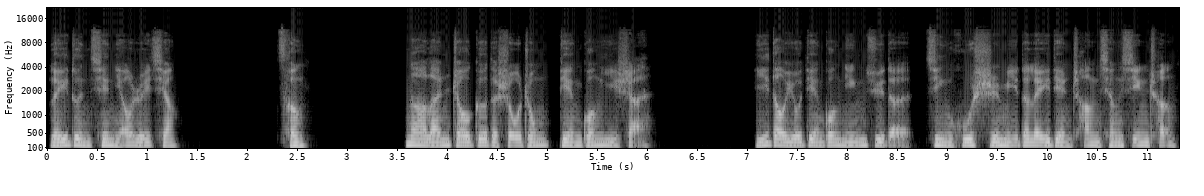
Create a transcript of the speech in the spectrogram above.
雷顿千鸟锐枪，噌！纳兰朝歌的手中电光一闪，一道由电光凝聚的近乎十米的雷电长枪形成，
